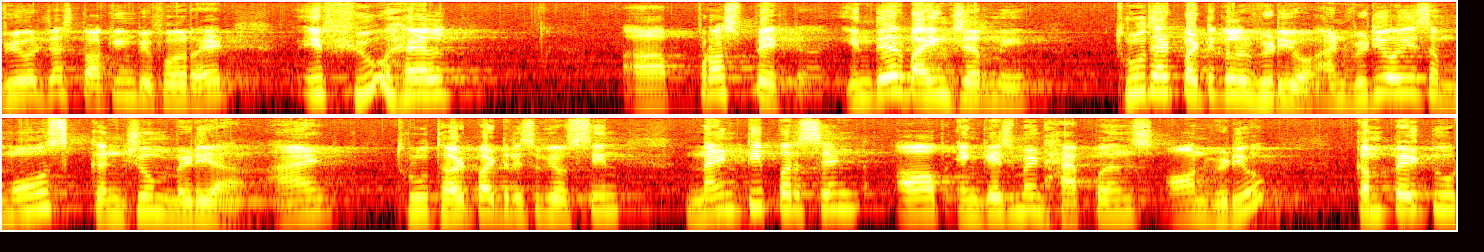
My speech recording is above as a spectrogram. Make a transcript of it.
we were just talking before, right? If you help uh, prospect in their buying journey through that particular video, and video is the most consumed media, and through third research, we have seen 90% of engagement happens on video compared to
